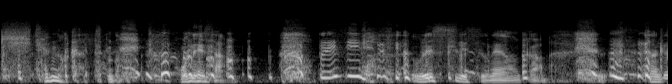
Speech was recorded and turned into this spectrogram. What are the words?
聞いてんのかっての。お姉さん。嬉しいですよ嬉しいですよねなんか。なんか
